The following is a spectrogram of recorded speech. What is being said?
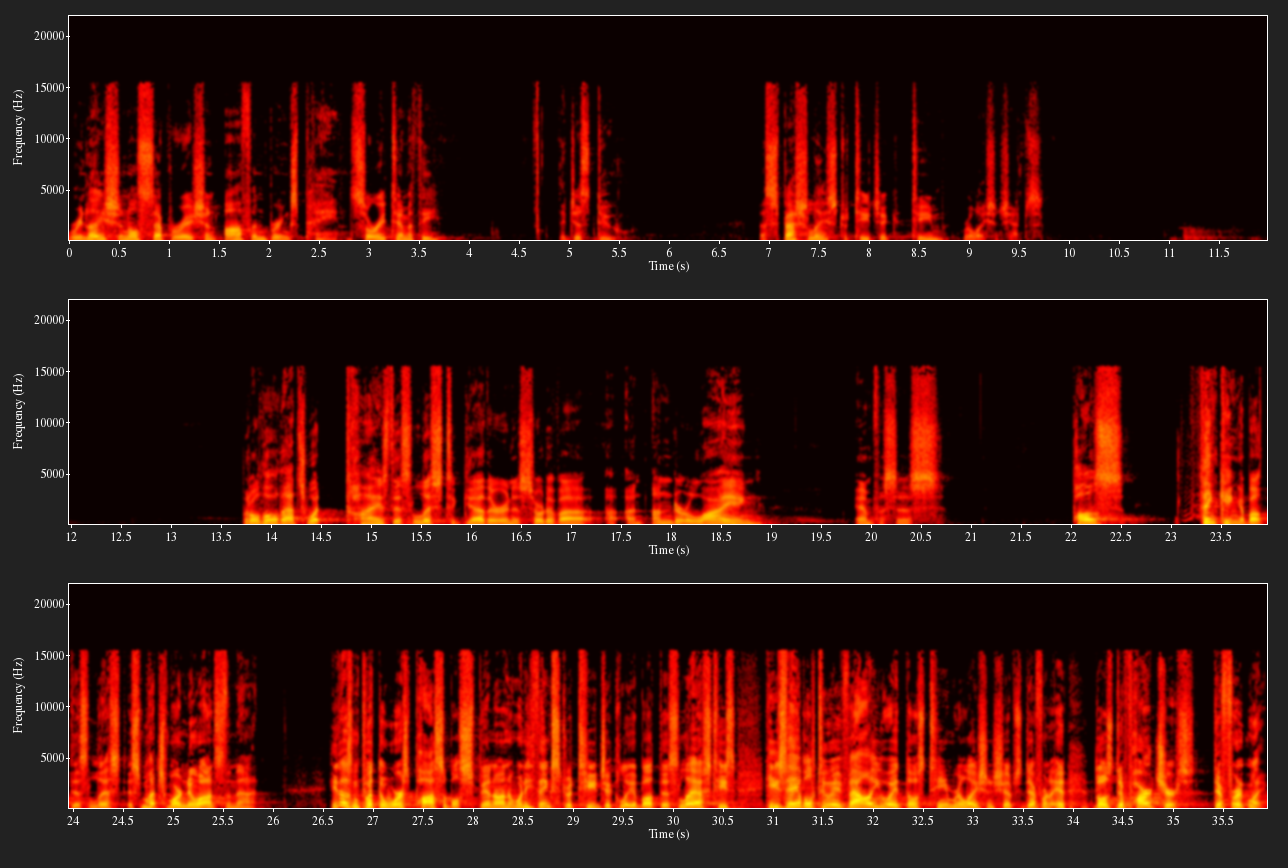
relational separation often brings pain. Sorry, Timothy, they just do, especially strategic team relationships. But although that's what ties this list together and is sort of a, a, an underlying emphasis, Paul's thinking about this list is much more nuanced than that. He doesn't put the worst possible spin on it. When he thinks strategically about this list, he's, he's able to evaluate those team relationships differently, eh, those departures differently.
